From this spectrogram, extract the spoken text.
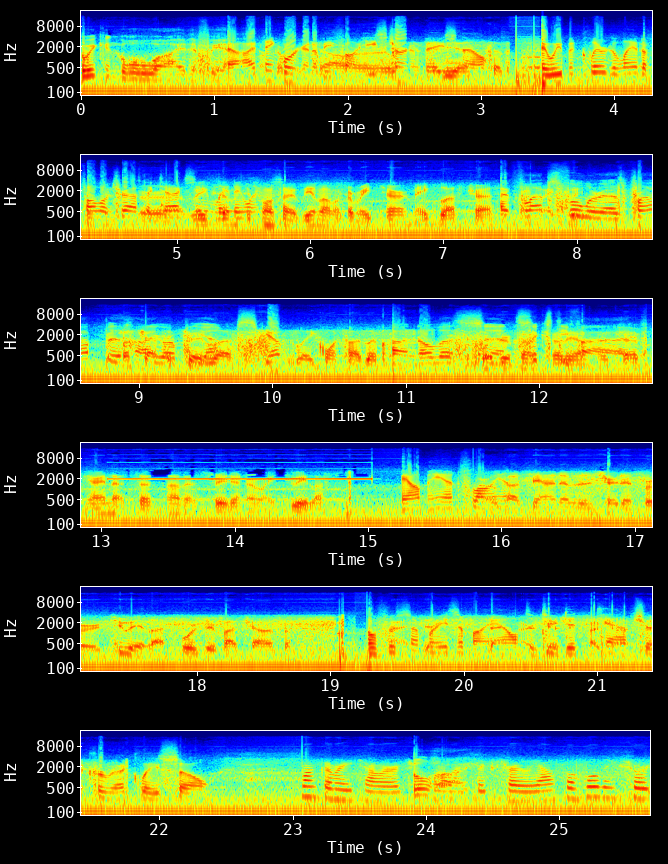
We can go wide if we Yeah, have. I think we're going to be fine. He's turning base now. Hey, we've been cleared to land to follow traffic taxi, Lake landing lanes. 7615 Lima, Montgomery Tower, make left traffic. Flaps fuller as prop, uh, high RPMs. Yep. Lake 15 Lima. Uh, no less than 65. Behind that Cessna, then straight in, runway 28 left. Yeah, I'm hand flying. behind him, then straight in for 28 left, 405 Charlie. Oh, for some reason my altitude didn't capture correctly, so Montgomery Tower, Little 216 Charlie Alpha, holding short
